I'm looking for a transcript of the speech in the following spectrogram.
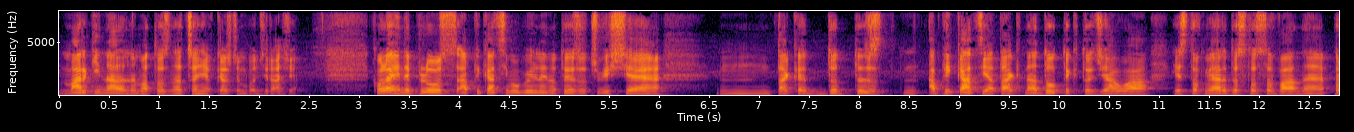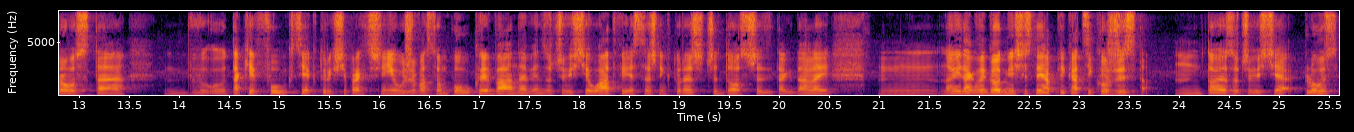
marginalne ma to znaczenie w każdym bądź razie. Kolejny plus aplikacji mobilnej no to jest oczywiście taka do, to jest aplikacja, tak? Na dotyk to działa, jest to w miarę dostosowane, proste. W, takie funkcje, których się praktycznie nie używa, są poukrywane, więc oczywiście łatwiej jest też niektóre rzeczy dostrzec i tak dalej. Mm, no i tak wygodnie się z tej aplikacji korzysta. Mm, to jest oczywiście plus.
